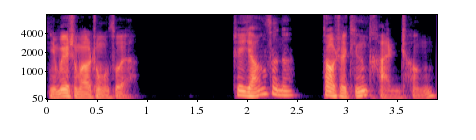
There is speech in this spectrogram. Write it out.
你为什么要这么做呀？这杨子呢，倒是挺坦诚，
